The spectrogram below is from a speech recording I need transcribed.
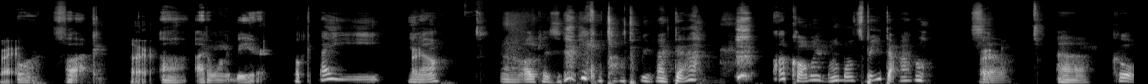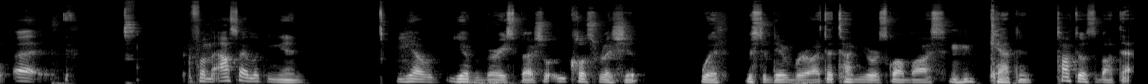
Right. or fuck. Right. Uh, I don't want to be here. Okay, bye. You know. Uh, other places, you can't talk to me like that. I'll call my mom on speed dial. So, uh, cool. Uh, from the outside looking in, you have you have a very special, close relationship with Mr. Burrow. At that time, you were a squad boss, Mhm. captain. Talk to us about that.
